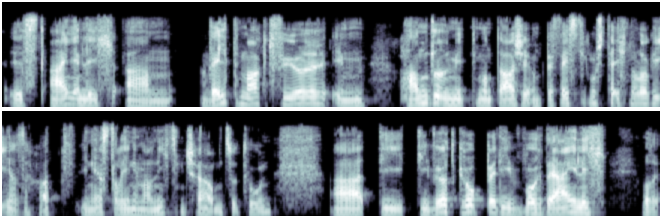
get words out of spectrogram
ist eigentlich ähm, Weltmarktführer im Handel mit Montage- und Befestigungstechnologie, also hat in erster Linie mal nichts mit Schrauben zu tun. Äh, die die Wirt-Gruppe, die wurde eigentlich oder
